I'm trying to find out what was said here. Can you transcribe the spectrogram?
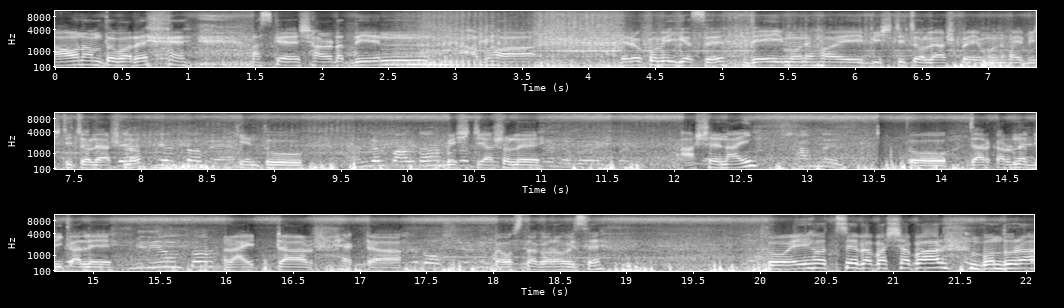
নাও নামতে পারে। আজকে সারাটা দিন আবহাওয়া এরকমই গেছে যে এই মনে হয় বৃষ্টি চলে আসলো এই মনে হয় বৃষ্টি চলে আসলো। কিন্তু বৃষ্টি আসলে আসে নাই। তো যার কারণে বিকালে রাইডটার একটা ব্যবস্থা করা হয়েছে। তো এই হচ্ছে ব্যাপার স্যাপার, বন্ধুরা।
